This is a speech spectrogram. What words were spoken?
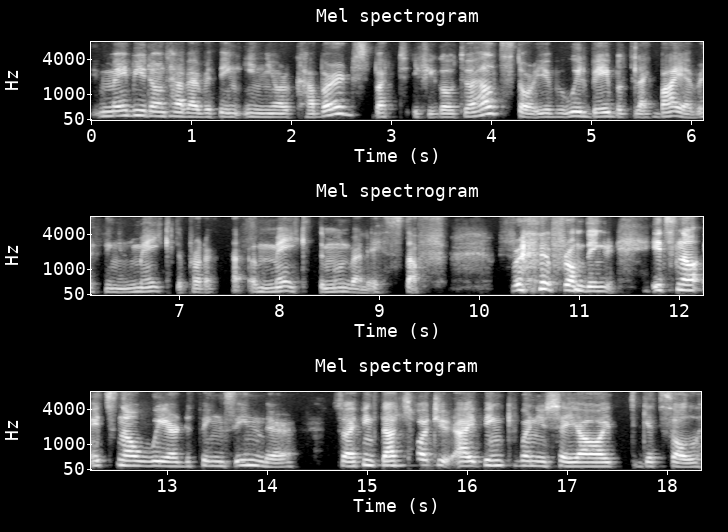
maybe you don't have everything in your cupboards but if you go to a health store you will be able to like buy everything and make the product uh, make the moon valley stuff from the it's not it's no weird things in there so I think that's what you, I think when you say, oh, it gets all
